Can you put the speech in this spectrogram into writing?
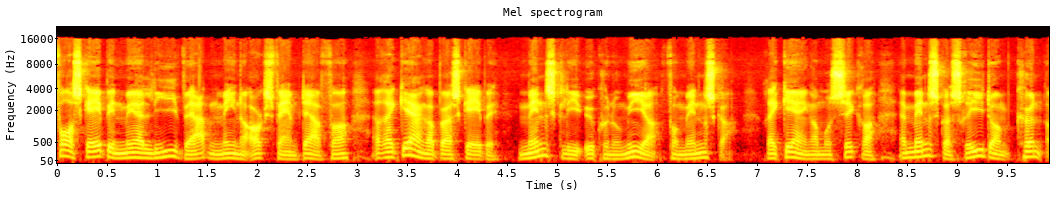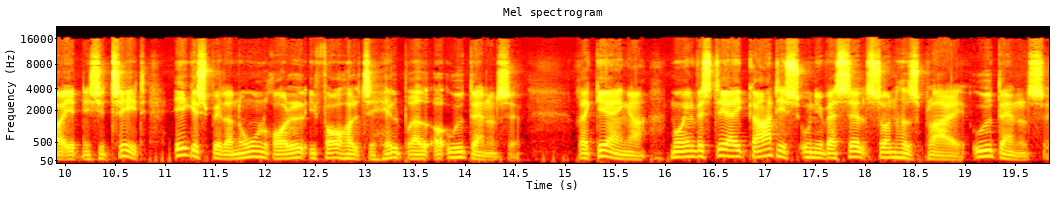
For at skabe en mere lige verden mener Oxfam derfor, at regeringer bør skabe menneskelige økonomier for mennesker. Regeringer må sikre, at menneskers rigdom, køn og etnicitet ikke spiller nogen rolle i forhold til helbred og uddannelse. Regeringer må investere i gratis universel sundhedspleje, uddannelse,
